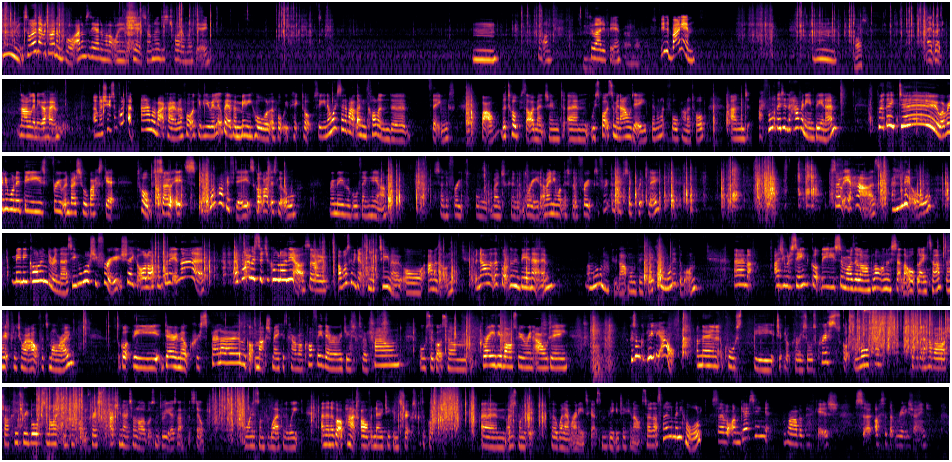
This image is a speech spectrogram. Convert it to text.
Mm, so I've never tried them before. Adam said he had them a lot when he was a kid, so I'm going to just try them with you. Mmm. Come on. It's too early for you. Yeah, These are banging. Mmm. Nice. They're good. Now we're going to go home. I'm going to shoot some content. And we're back home and I thought I'd give you a little bit of a mini haul of what we picked up. So you know I said about them colander things? Well, the tubs that I mentioned, um, we spotted some in Aldi. They were like £4 a tub. And I thought they didn't have any in B&M. But they do! I really wanted these fruit and vegetable basket tubs. So it's, it's £1.50. It's got like this little removable thing here so the fruit or veg can breed. I mainly want this for the fruit because the fruit goes off so quickly. So it has a little mini colander in there so you can wash your fruit, shake it all off and put it in there. I thought it was such a cool idea so I was going to get some off Temu or Amazon but now that they've got them in B&M I'm more than happy with that 150 because I wanted the one. Um, as you would have seen, got the sunrise alarm clock. I'm going to set that up later to hopefully try it out for tomorrow. We've got the Dairy Milk Crispello. We've got Matchmaker's Caramel Coffee. They were reduced to a pound. Also got some gravy whilst we were in Aldi. Because I'm completely out. And then, of course, the Chip Chop Curry Sauce crisps. Got some more crisps. Because we're going to have our charcuterie board tonight. And I haven't got any crisps. Actually, no, it's a lie. I've got some Doritos left, but still. I wanted some for work in the week. And then I got a pack of no chicken strips because I've got, um, I just wanted it for whenever I need to get some vegan chicken out. So that's my little mini haul. So I'm getting rather peckish. So I said that really strange.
